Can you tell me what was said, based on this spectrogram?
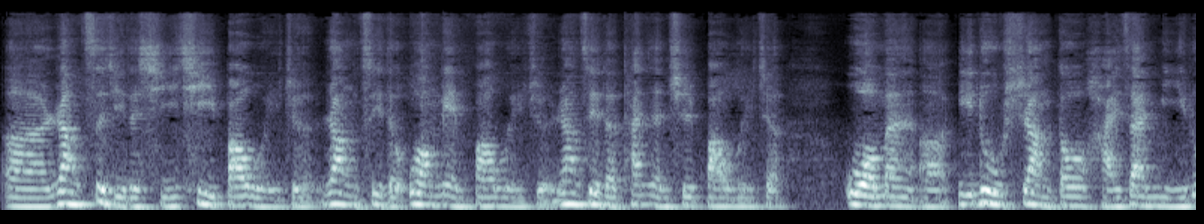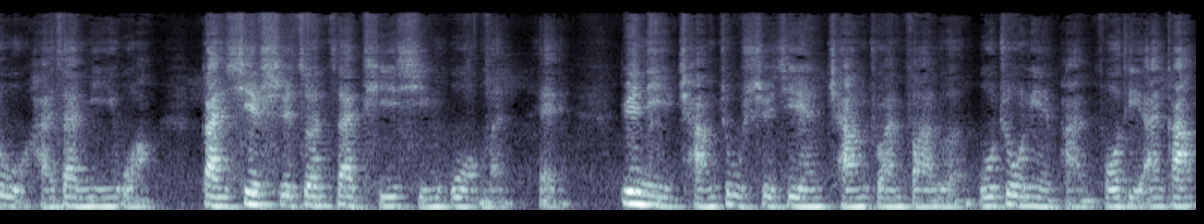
呃，让自己的习气包围着，让自己的妄念包围着，让自己的贪嗔痴包围着。我们呃一路上都还在迷路，还在迷惘。感谢师尊在提醒我们，哎。愿你常住世间，常转法轮，无住涅盘，佛体安康，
